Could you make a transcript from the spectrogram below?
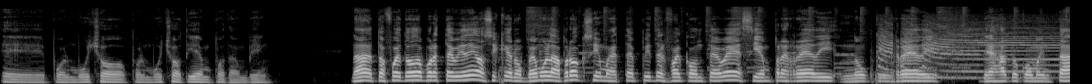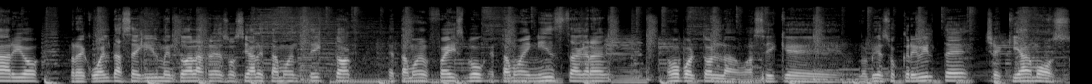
eh, por, mucho, por mucho tiempo también. Nada, esto fue todo por este video, así que nos vemos la próxima. Este es Peter Falcon TV, siempre ready, nunca ready. Deja tu comentario, recuerda seguirme en todas las redes sociales, estamos en TikTok, estamos en Facebook, estamos en Instagram, estamos por todos lados. Así que no olvides suscribirte, chequeamos.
